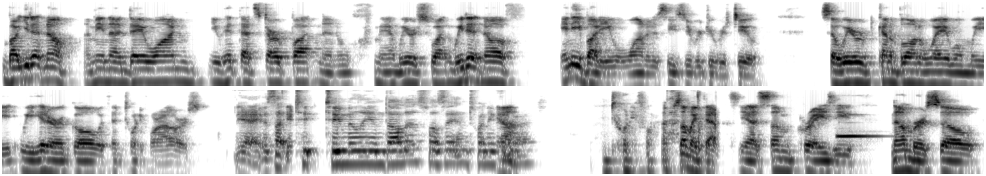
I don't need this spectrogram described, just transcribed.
but you didn't know. I mean, on day one, you hit that start button and man, we were sweating. We didn't know if anybody wanted to see Super Troopers 2. So we were kind of blown away when we, we hit our goal within 24 hours. Yeah, it was like two, $2 million, was it, in 24 yeah. hours? In 24, something like that. Yeah, some crazy numbers. So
